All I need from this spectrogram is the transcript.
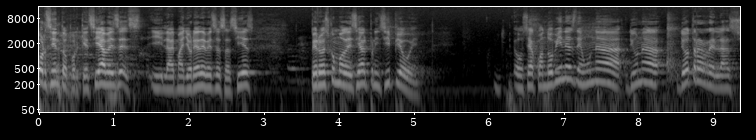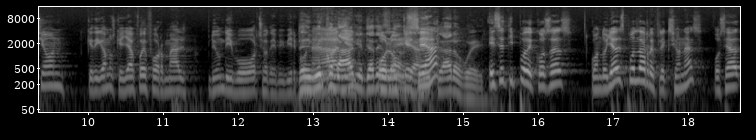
100%, porque sí a veces, y la mayoría de veces así es. Pero es como decía al principio, güey. O sea, cuando vienes de una, de una, de otra relación que digamos que ya fue formal, de un divorcio, de vivir de con vivir alguien, con alguien, ya de o lo que sea, Claro, güey. ese tipo de cosas, cuando ya después las reflexionas, o sea,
